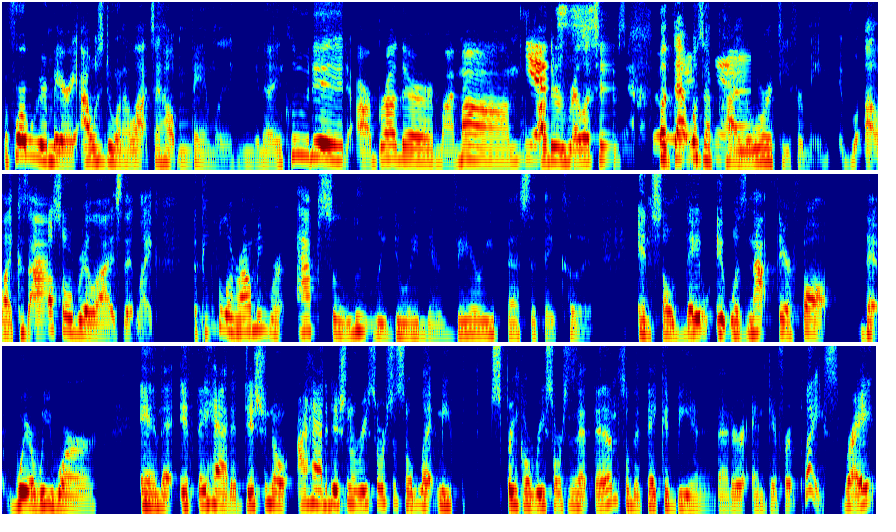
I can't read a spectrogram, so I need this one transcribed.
Before we were married, I was doing a lot to help my family, you know, included our brother, my mom, yes. other relatives. Absolutely. But that was a yeah. priority for me. Uh, like, cause I also realized that like the people around me were absolutely doing their very best that they could. And so they, it was not their fault that where we were and that if they had additional i had additional resources so let me sprinkle resources at them so that they could be in a better and different place right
